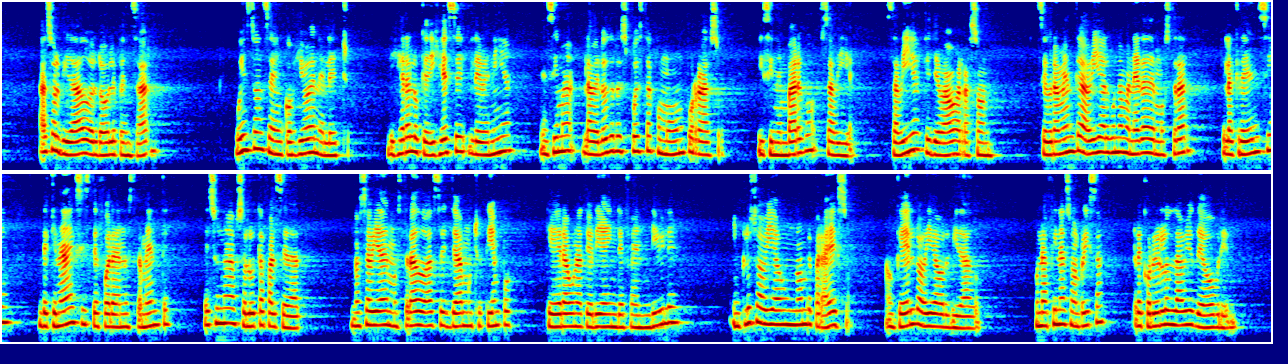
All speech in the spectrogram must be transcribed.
¿Has olvidado el doble pensar? Winston se encogió en el lecho. Dijera lo que dijese, le venía encima la veloz respuesta como un porrazo, y sin embargo sabía, sabía que llevaba razón. Seguramente había alguna manera de demostrar que la creencia de que nada existe fuera de nuestra mente es una absoluta falsedad. No se había demostrado hace ya mucho tiempo que era una teoría indefendible. Incluso había un nombre para eso, aunque él lo había olvidado. Una fina sonrisa recorrió los labios de O'Brien,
